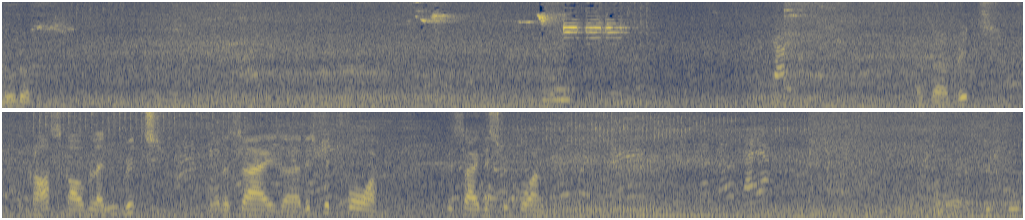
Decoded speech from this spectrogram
Noodles. There's a bridge across Scotland Bridge. The other side, uh, District 4. This side, District 1. The street food.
